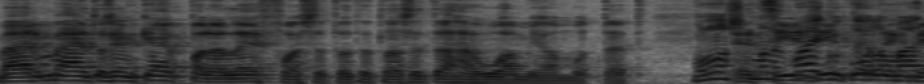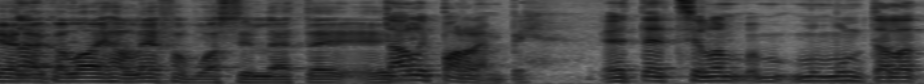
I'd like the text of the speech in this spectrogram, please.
Mä en, mä en tosiaan käy paljon leffoissa, että otetaan se tähän huomioon, mutta et, Mulla on et siinä, vaikutelma, että... aika laiha leffavuosi silleen, että ei, ei... Tämä oli parempi. Et, et silloin mun täällä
